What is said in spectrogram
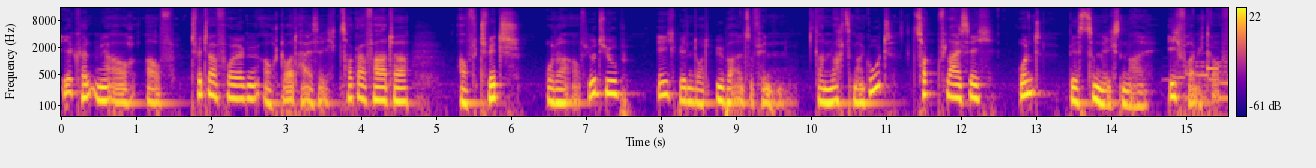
Ihr könnt mir auch auf Twitter folgen, auch dort heiße ich Zockervater, auf Twitch oder auf YouTube. Ich bin dort überall zu finden. Dann macht's mal gut, zockt fleißig und bis zum nächsten Mal. Ich freue mich drauf.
